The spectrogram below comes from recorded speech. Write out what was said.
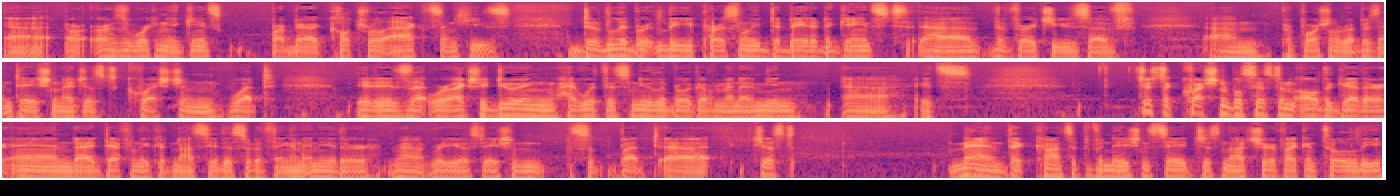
uh, or, or is working against barbaric cultural acts, and he's deliberately, personally debated against uh, the virtues of um, proportional representation. I just question what it is that we're actually doing with this new liberal government. I mean, uh, it's just a questionable system altogether, and I definitely could not see this sort of thing on any other uh, radio station. So, but uh, just man, the concept of a nation state, just not sure if I can totally,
